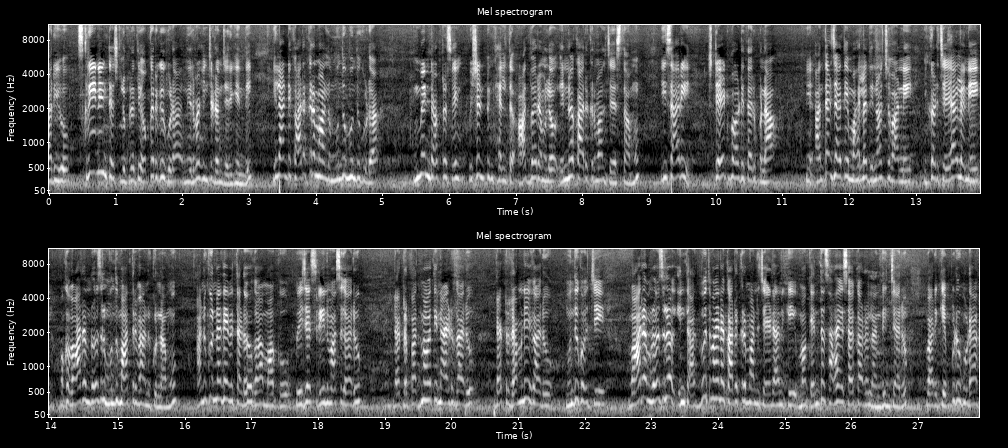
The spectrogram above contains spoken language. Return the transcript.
మరియు స్క్రీనింగ్ టెస్టులు ప్రతి ఒక్కరికి కూడా నిర్వహించడం జరిగింది. ఇలాంటి కార్యక్రమాలు ముందు ముందు కూడా women doctors wing mission pink health ఆధ్వర్యంలో ఎన్నో కార్యక్రమాలు చేస్తాము. ఈసారి స్టేట్ బాడీ తరపున అంతర్జాతీయ మహిళా దినోత్సవాన్ని ఇక్కడ చేయాలని ఒక వారం రోజుల ముందు మాత్రమే అనుకున్నాము. అనుకున్నదేవి తడవుగా మాకు విజయ శ్రీనివాస్ గారు డాక్టర్ పద్మావతి నాయుడు గారు డాక్టర్ రమణి గారు ముందుకొచ్చి వారం రోజుల్లో ఇంత అద్భుతమైన కార్యక్రమాన్ని చేయడానికి మాకు ఎంత సహాయ సహకారాలు అందించారు. వారికి ఎప్పుడు కూడా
